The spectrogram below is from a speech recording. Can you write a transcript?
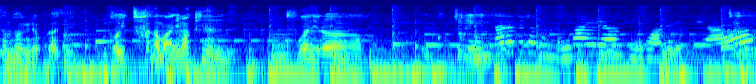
삼성역까지. 거의 차가 많이 막히는 구간이라 걱정이긴 해요 따라주셔서 감사해요. 좀 도와드릴게요.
